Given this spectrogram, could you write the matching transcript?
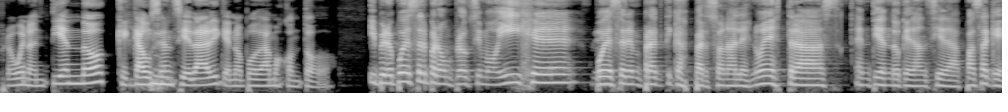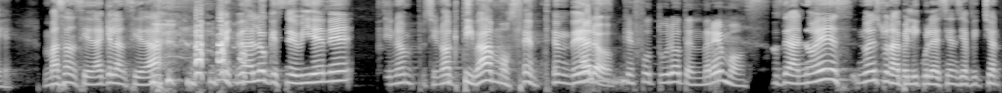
Pero bueno, entiendo que cause ansiedad y que no podamos con todo. Y pero puede ser para un próximo IGE, sí. puede ser en prácticas personales nuestras. Entiendo que da ansiedad. Pasa que más ansiedad que la ansiedad me da lo que se viene si no, si no activamos, ¿entendés? Claro, ¿qué futuro tendremos? O sea, no es, no es una película de ciencia ficción.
